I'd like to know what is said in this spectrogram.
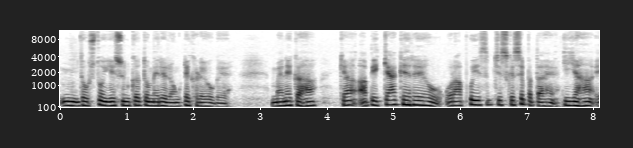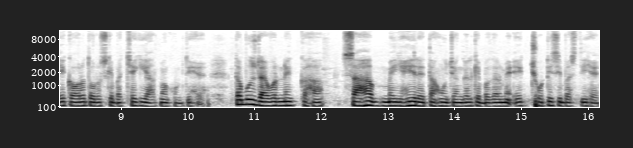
दोस्तों, ये सुनकर तो मेरे रोंगटे खड़े हो गए। मैंने कहा, क्या आप ये क्या कह रहे हो? और आपको ये सब चीज़ कैसे पता है कि यहाँ एक औरत और उसके बच्चे की आत्मा घूमती है? तब उस ड्राइवर ने कहा साहब, मैं यहीं रहता हूँ। जंगल के बगल में एक छोटी सी बस्ती है।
